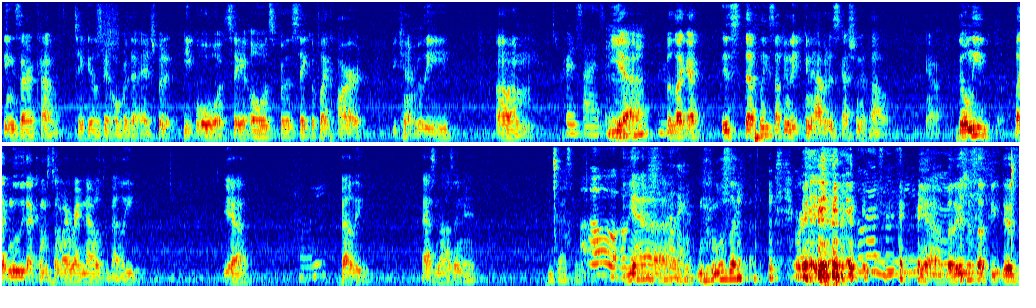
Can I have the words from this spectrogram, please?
things that are kind of taking a little bit over the edge, but people will say, "Oh, it's for the sake of like art." You can't really, um, Criticize it. yeah, Mhm. but like I, it's definitely something that you can have a discussion about. Yeah, the only like movie that comes to mind right now is Belly. Yeah, Belly. Belly, as Nas in it. You guys know that? Oh, okay. Yeah. Okay. it was like Right. Who hasn't seen yeah, but there's just a few. There's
